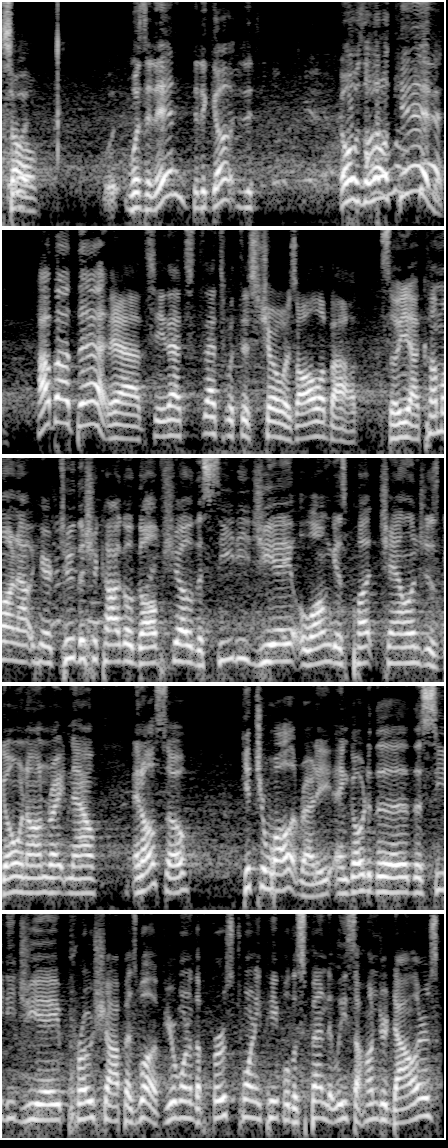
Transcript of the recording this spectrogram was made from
So, Was it in? Did it go? Did it, oh, it was a Oh, little, little kid. kid. How about that? yeah, see, that's that's what this show is all about. So yeah, come on out here to the Chicago Golf Show. The CDGA Longest Putt Challenge is going on right now, and also get your wallet ready and go to the the CDGA Pro Shop as well. If you're one of the first 20 people to spend at least hundred dollars,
